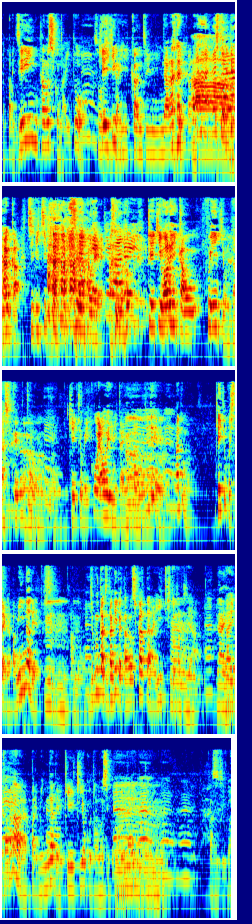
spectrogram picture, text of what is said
やっぱり全員楽しくないと、うん。景気がいい感じにならないから一人でなんかちびちび隅っこで景気悪い。あの景気悪い顔雰囲気を出してると、うん。うん景気よく行こうやおいみたいな感じで、うん。まあでも景気よくしたいからやっぱみんなでうんうんあの、うん自分たちだけが楽しかったらいいって人たちじゃあないから、やっぱりみんなで景気よく楽しく飲みたいみたいなうん。うん。感じが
